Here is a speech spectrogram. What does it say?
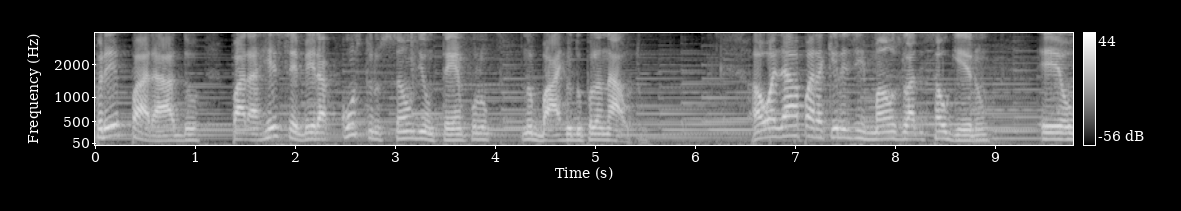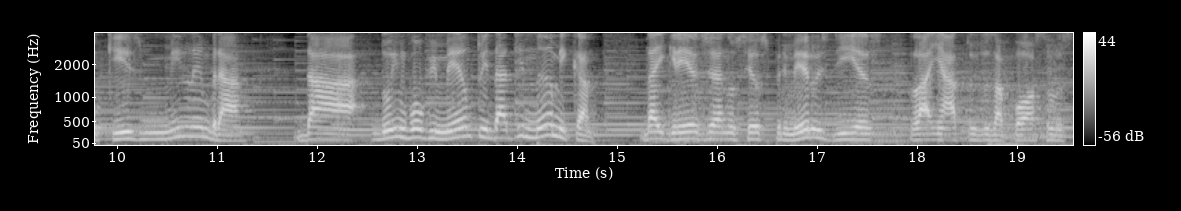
preparado para receber a construção de um templo no bairro do Planalto. Ao olhar para aqueles irmãos lá de Salgueiro, eu quis me lembrar da, do envolvimento e da dinâmica da igreja nos seus primeiros dias, lá em Atos dos Apóstolos,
